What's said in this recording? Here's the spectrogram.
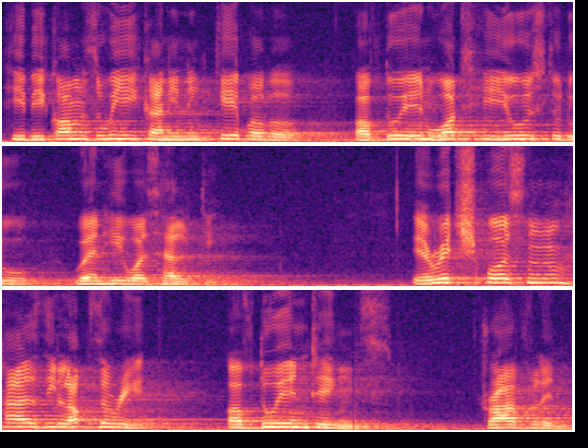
he becomes weak and incapable of doing what he used to do when he was healthy. A rich person has the luxury of doing things, traveling,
